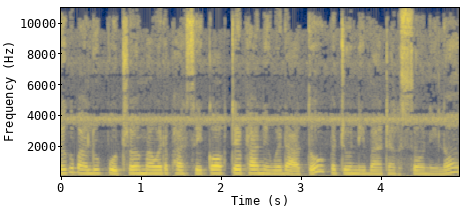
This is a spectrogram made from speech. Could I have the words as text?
လကဘာလူပိုထမဝဲတဖာစေကောတေဖလာနေဝဲဒါတော့ပတုနေပါတကစောနေလော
